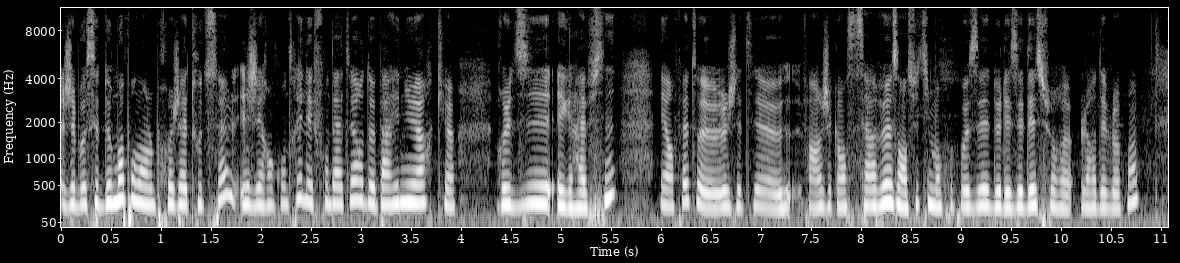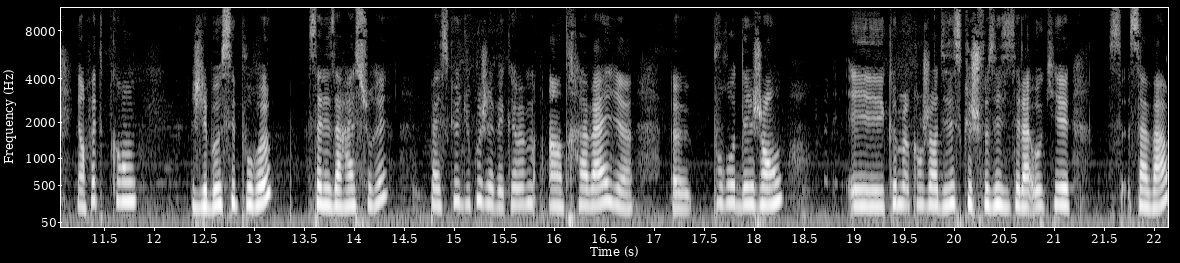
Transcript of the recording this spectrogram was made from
j'ai bossé deux mois pendant le projet toute seule et j'ai rencontré les fondateurs de Paris-New York, Rudy et Graphy. Et en fait, euh, j'étais, enfin, j'ai commencé serveuse. Et ensuite, ils m'ont proposé de les aider sur leur développement. Et en fait, quand j'ai bossé pour eux, ça les a rassurés parce que du coup, j'avais quand même un travail pour des gens. Et comme quand je leur disais ce que je faisais, ils étaient là, ok, ça va.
